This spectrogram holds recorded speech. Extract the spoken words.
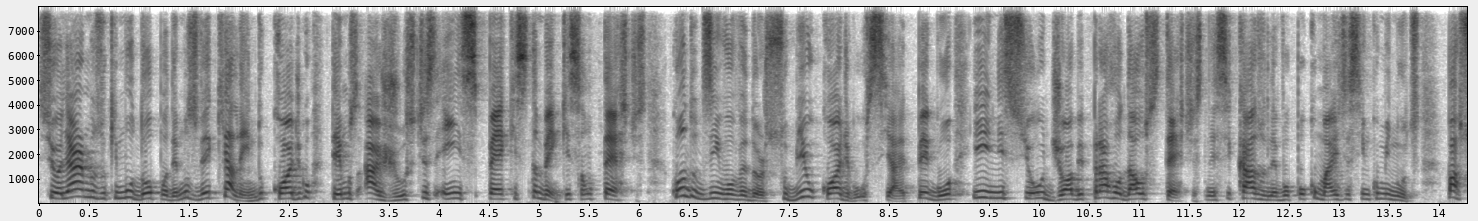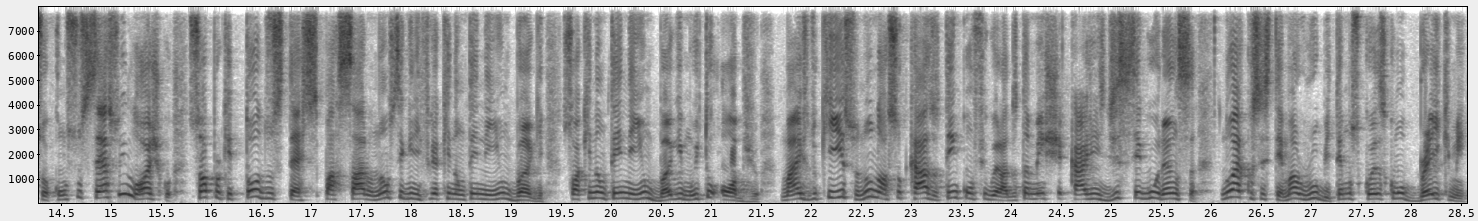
Se olharmos o que mudou, podemos ver que além do código, temos ajustes em specs também, que são testes. Quando o desenvolvedor subiu o código, o CI pegou e iniciou o job para rodar os testes. Nesse caso, levou pouco mais de 5 minutos. Passou com sucesso e lógico, só porque todos os testes passaram não significa que não tem nenhum bug, só que não tem nenhum bug muito óbvio. Mais do que isso, no nosso caso, tem configurado também checagens de segurança. No ecossistema Ruby temos coisas como Breakme,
